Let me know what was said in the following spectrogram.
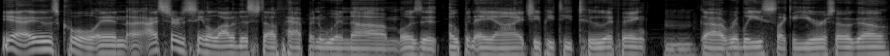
Yeah, it was cool, and I started seeing a lot of this stuff happen when um, was it OpenAI GPT two I think mm-hmm. uh, released like a year or so ago.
